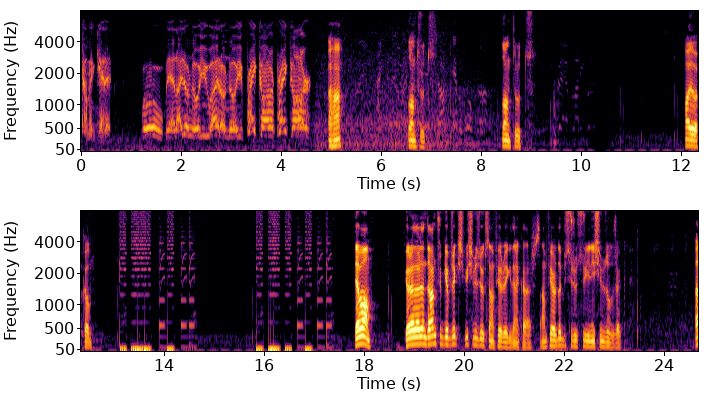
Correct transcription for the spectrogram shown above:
Come and get it. Whoa, man, I don't know you. I don't know you. Prank caller, prank caller. Aha. Ulan Truth. Ulan Truth. Hadi bakalım. Devam. Görevlerden devam çünkü yapacak hiçbir işimiz yok San Fierro'ya gidene kadar. San Fierro'da bir sürü bir sürü yeni işimiz olacak. Eee,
